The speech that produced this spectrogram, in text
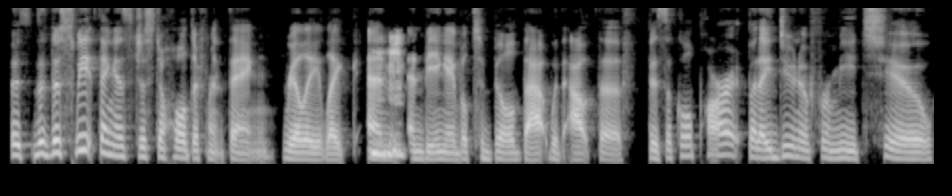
the, the sweet thing is just a whole different thing really like and mm-hmm. and being able to build that without the physical part but i do know for me too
